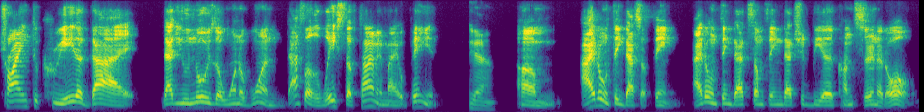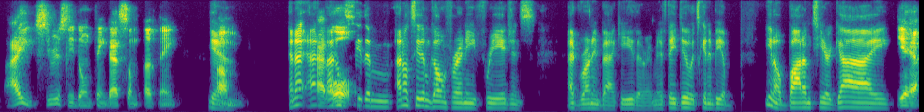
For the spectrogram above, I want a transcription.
trying to create a guy that you know is a one of one. That's a waste of time, in my opinion. Yeah. Um, I don't think that's a thing. I don't think that's something that should be a concern at all. I seriously don't think that's some a thing. Yeah. Um, and I, I, I don't all. see them. I don't see them going for any free agents at running back either. I mean, if they do, it's going to be a you know bottom tier guy yeah,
